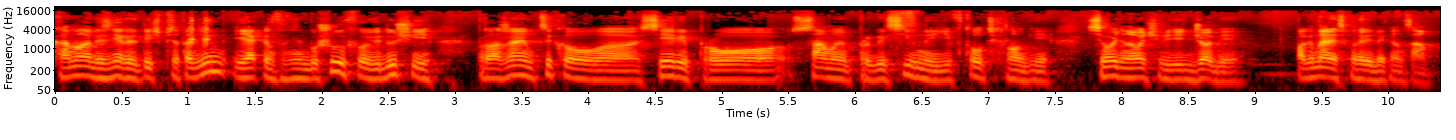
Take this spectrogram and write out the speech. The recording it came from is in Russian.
Канал Визнер 2051 и я Константин Бушуев, его ведущий. Продолжаем цикл э, серии про самые прогрессивные EFTOL технологии. Сегодня на очереди Джоби. Погнали смотреть до конца.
